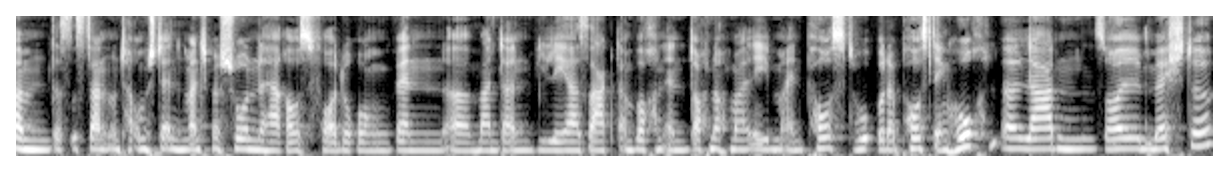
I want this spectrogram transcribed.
Ähm, das ist dann unter Umständen manchmal schon eine Herausforderung, wenn äh, man dann, wie Lea sagt, am Wochenende doch nochmal eben ein Post oder Posting hochladen soll, möchte,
